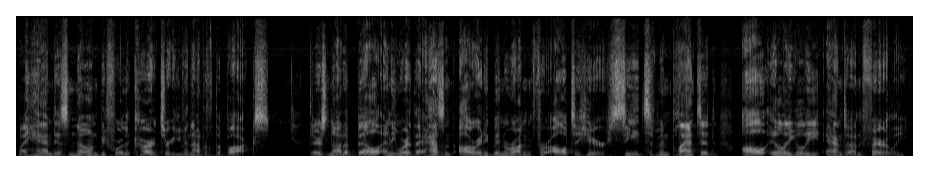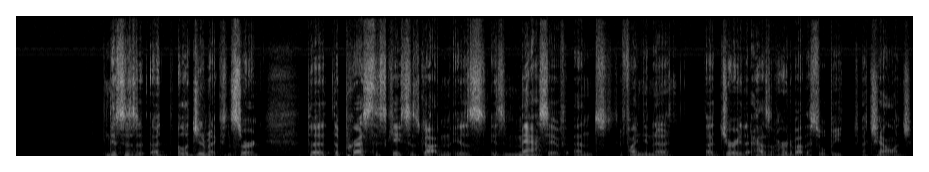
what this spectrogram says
My hand is known before the cards are even out of the box. There's not a bell anywhere that hasn't already been rung for all to hear. Seeds have been planted, all illegally and unfairly this is a, a, legitimate concern. The the press this case has gotten is is massive, and finding a, a jury that hasn't heard about this will be a challenge.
